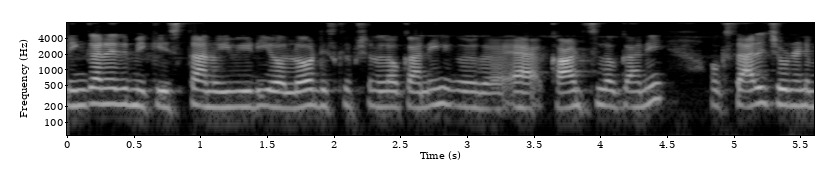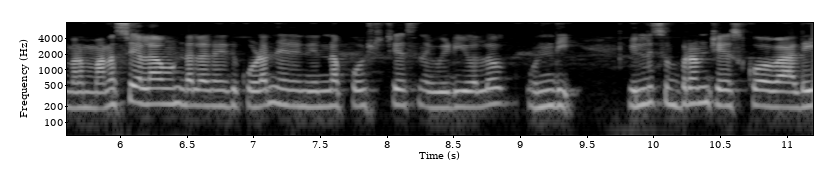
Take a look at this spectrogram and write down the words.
లింక్ అనేది మీకు ఇస్తాను ఈ వీడియోలో డిస్క్రిప్షన్లో కానీ కార్డ్స్లో కానీ. ఒకసారి చూడండి మన మనసు ఎలా ఉండాలనేది కూడా నేను నిన్న పోస్ట్ చేసిన వీడియోలో ఉంది. ఇల్లు శుభ్రం చేసుకోవాలి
